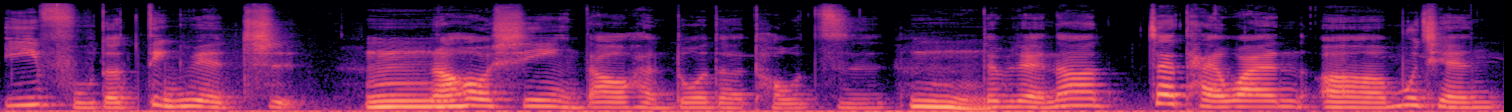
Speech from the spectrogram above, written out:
衣服的订阅制，嗯，然后吸引到很多的投资，嗯，对不对？那在台湾，呃，目前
